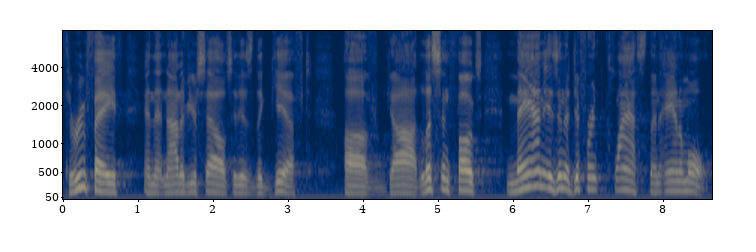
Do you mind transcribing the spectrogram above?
through faith, and that not of yourselves. It is the gift of God. Listen, folks, man is in a different class than animal.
